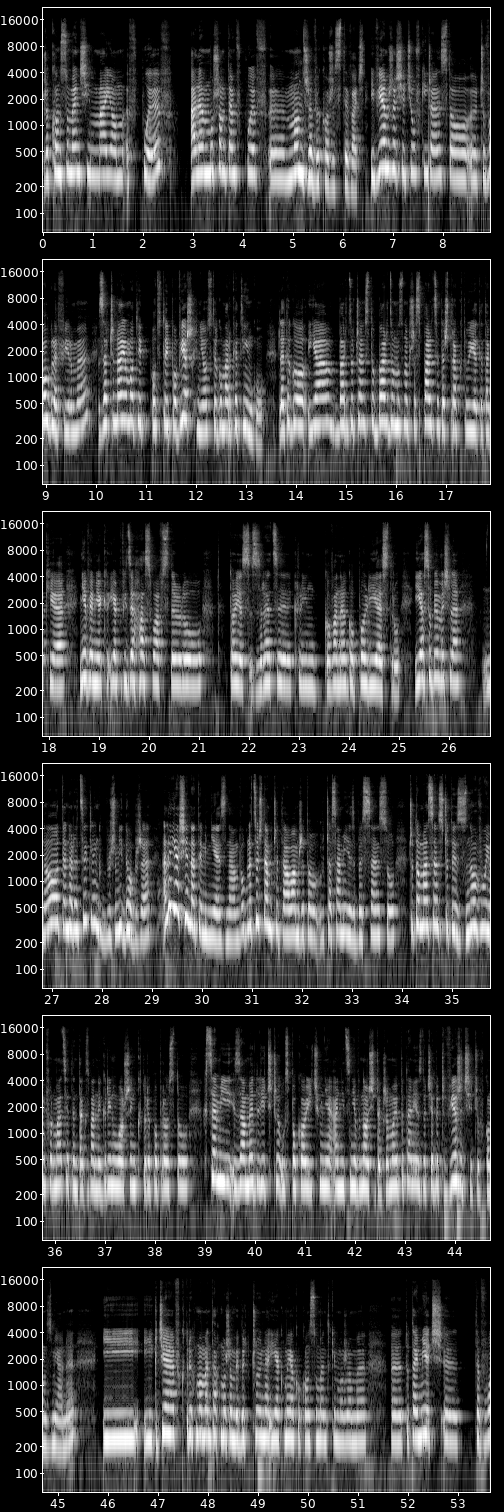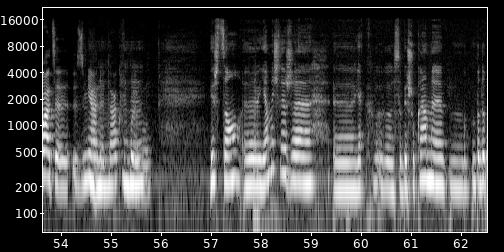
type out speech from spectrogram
że konsumenci mają wpływ ale muszą ten wpływ y, mądrze wykorzystywać. I wiem, że sieciówki często, y, czy w ogóle firmy, zaczynają od tej, od tej powierzchni, od tego marketingu. Dlatego ja bardzo często, bardzo mocno przez palce też traktuję te takie, nie wiem, jak, jak widzę hasła w stylu to jest z recyklingowanego poliestru. I ja sobie myślę, no, ten recykling brzmi dobrze, ale ja się na tym nie znam. W ogóle coś tam czytałam, że to czasami jest bez sensu. Czy to ma sens, czy to jest znowu informacja, ten tak zwany greenwashing, który po prostu chce mi zamydlić, czy uspokoić mnie, a nic nie wnosi. Także moje pytanie jest do Ciebie, czy wierzyć sieciówkom w zmiany i, i gdzie, w których momentach możemy być czujne i jak my jako konsumentki możemy y, tutaj mieć y, te władze zmiany, mm, tak, wpływu. Mm. Wiesz co, y, ja myślę, że y, jak y, sobie szukamy,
